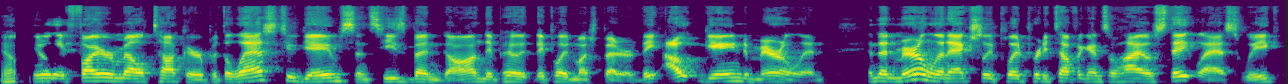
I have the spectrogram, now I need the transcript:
Yep. you know they fire Mel Tucker, but the last two games since he's been gone, they played they played much better. They outgained Maryland, and then Maryland actually played pretty tough against Ohio State last week.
